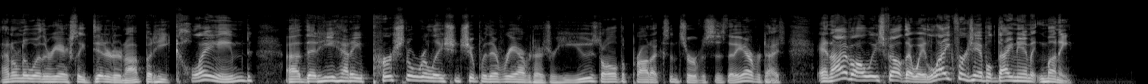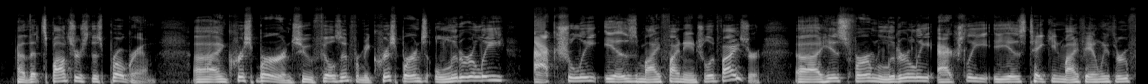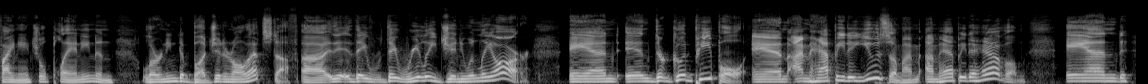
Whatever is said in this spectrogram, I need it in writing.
I don't know whether he actually did it or not, but he claimed uh, that he had a personal relationship with every advertiser. He used all the products and services that he advertised. And I've always felt that way. Like, for example, Dynamic Money. Uh, that sponsors this program. Uh, and Chris Burns, who fills in for me. Chris Burns literally actually is my financial advisor. Uh, his firm literally actually is taking my family through financial planning and learning to budget and all that stuff. Uh, they they really genuinely are, and and they're good people, and I'm happy to use them. I'm I'm happy to have them, and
